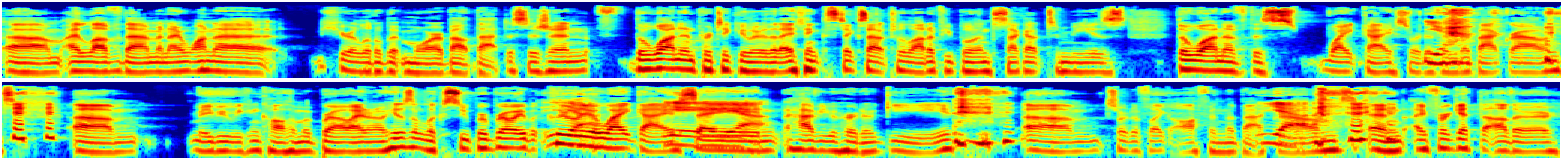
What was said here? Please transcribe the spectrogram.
Um, I love them and I want to hear a little bit more about that decision. The one in particular that I think sticks out to a lot of people and stuck out to me is the one of this white guy sort of in the background. um, maybe we can call him a bro. I don't know. He doesn't look super broy, but clearly Yeah. a white guy Yeah, saying, yeah. have you heard of Guy? um, sort of like off in the background. and I forget the other,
